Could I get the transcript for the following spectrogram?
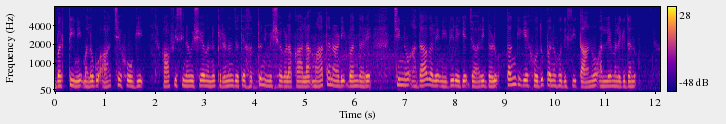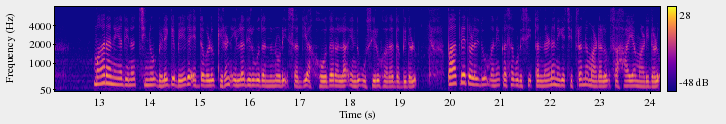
ಬರ್ತೀನಿ, ಮಲಗು ಆಚೆ ಹೋಗಿ. ಆಫೀಸಿನ ವಿಷಯವನ್ನು ಕಿರಣನ ಜೊತೆ ಹತ್ತು ನಿಮಿಷಗಳ ಕಾಲ ಮಾತನಾಡಿ ಬಂದರೆ ಚಿನ್ನು ಅದಾಗಲೇ ನಿದಿರೆಗೆ ಜಾರಿದ್ದಳು. ತಂಗಿಗೆ ಹೊದುಪನ್ನು ಹೊದಿಸಿ ತಾನೂ ಅಲ್ಲೇ ಮಲಗಿದನು. ಮಾರನೆಯ ದಿನ ಚಿನ್ನು ಬೆಳಿಗ್ಗೆ ಬೇಗ ಎದ್ದವಳು, ಕಿರಣ್ ಇಲ್ಲದಿರುವುದನ್ನು ನೋಡಿ ಸದ್ಯ ಹೋದರಲ್ಲ ಎಂದು ಉಸಿರು ಹೊರದಬ್ಬಿದಳು. ಪಾತ್ರೆ ತೊಳೆದು ಮನೆ ಕಸಗುಡಿಸಿ ತನ್ನಣ್ಣನಿಗೆ ಚಿತ್ರಾನ್ನ ಮಾಡಲು ಸಹಾಯ ಮಾಡಿದಳು.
